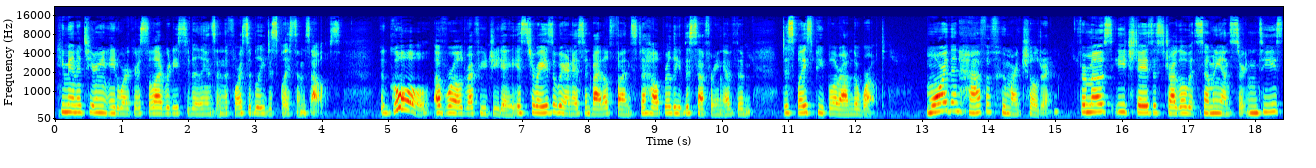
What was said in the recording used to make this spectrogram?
humanitarian aid workers, celebrities, civilians, and the forcibly displaced themselves. The goal of World Refugee Day is to raise awareness and vital funds to help relieve the suffering of the displaced people around the world, more than half of whom are children. For most, each day is a struggle with so many uncertainties.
